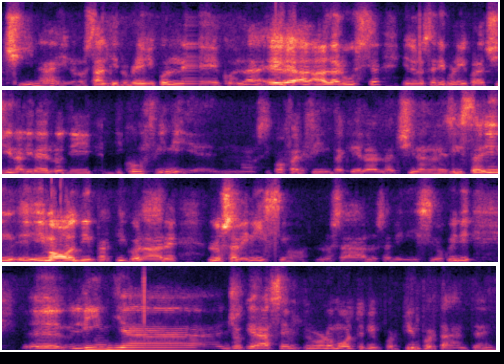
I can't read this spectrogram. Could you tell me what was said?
Cina e nonostante i problemi con, eh, con la, eh, alla Russia e nonostante i problemi con la Cina a livello di, di confini, eh, non si può fare finta che la, la Cina non esista. In, i modi in particolare lo sa benissimo, lo sa, lo sa benissimo. Quindi eh, l'India giocherà sempre un ruolo molto più, più importante.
